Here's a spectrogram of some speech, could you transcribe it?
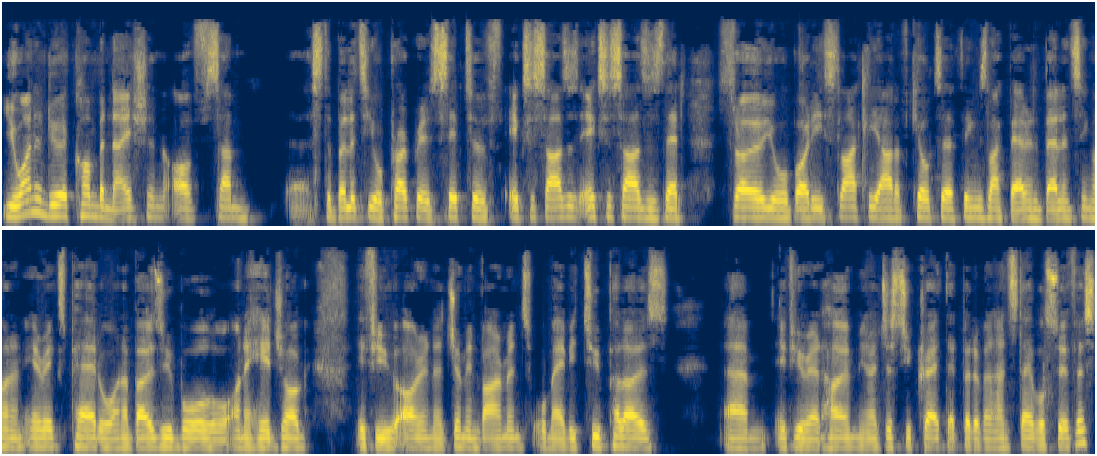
you want to do a combination of some uh, stability or proprioceptive exercises, exercises that throw your body slightly out of kilter, things like balancing on an Airex pad or on a Bosu ball or on a hedgehog if you are in a gym environment or maybe two pillows. Um, if you're at home, you know, just to create that bit of an unstable surface.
